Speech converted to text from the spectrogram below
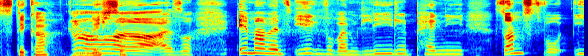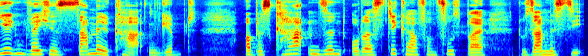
Sticker, nicht so. Ah, Also immer wenn es irgendwo beim Lidl, Penny, sonst wo irgendwelche Sammelkarten gibt, ob es Karten sind oder Sticker vom Fußball, du sammelst sie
